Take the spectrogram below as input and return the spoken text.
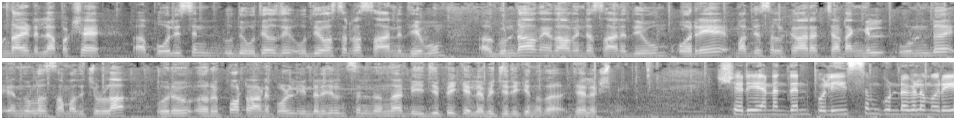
ഉണ്ടായിട്ടില്ല. പക്ഷേ പോലീസിന്റെ ഉദ്യോഗസ്ഥരുടെ സാന്നിധ്യവും ഗുണ്ടാ നേതാവിന്റെ സാന്നിധ്യവും ഒരേ മദ്യസൽക്കാര ചടങ്ങിൽ ഉണ്ട് എന്നുള്ളത് സംബന്ധിച്ചുള്ള ഒരു റിപ്പോർട്ടാണ് ഇപ്പോൾ ഇന്റലിജൻസിൽ നിന്ന് ഡി ലഭിച്ചിരിക്കുന്നത്. ജയലക്ഷ്മി. ശരി അനന്തൻ. പോലീസും ഗുണ്ടകളും ഒരേ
